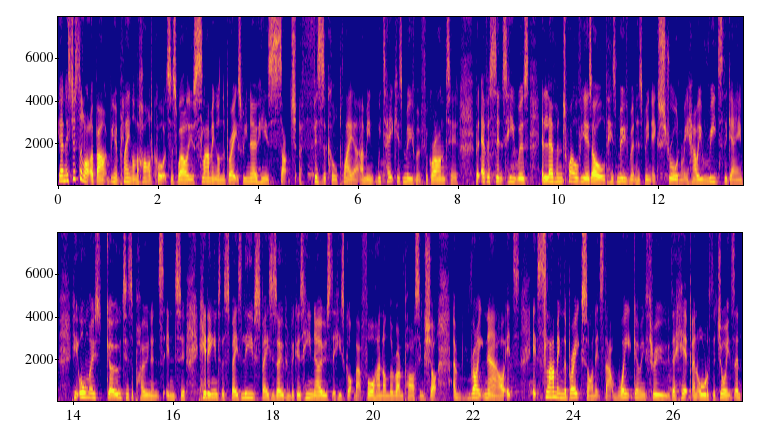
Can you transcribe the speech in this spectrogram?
Yeah, and it's just a lot about you know playing on the hard courts as well. You're slamming on the brakes. We know he is such a physical player. I mean, we take his movement for granted, but ever since he was 11, 12 years old, his movement has been extraordinary. How he reads the game, he almost goads his opponents into hitting into the space, leaves spaces open because he knows that he's got that forehand on the run passing shot. And right now, it's it's slamming the brakes on. It's that weight going through the hip and all of the joints. And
